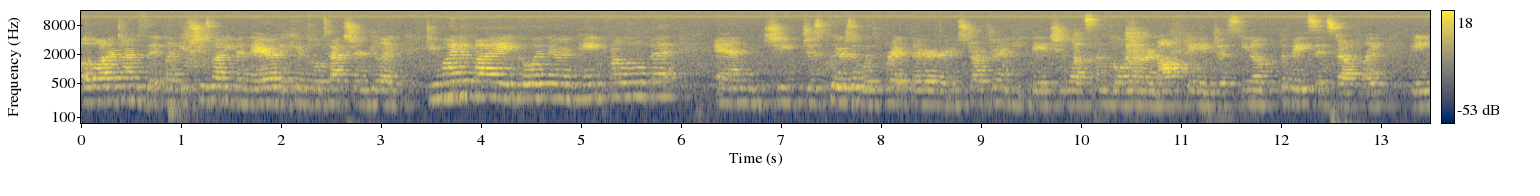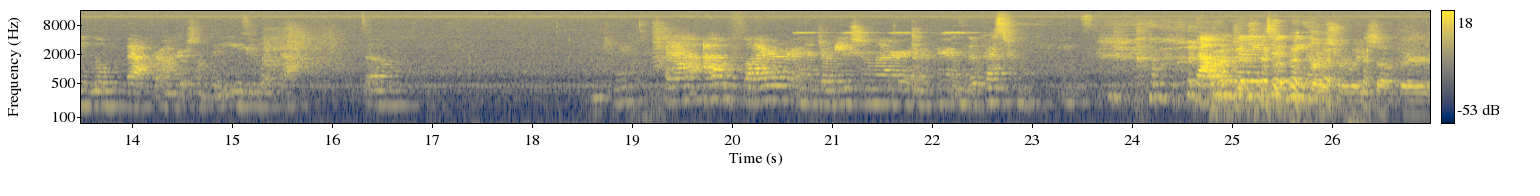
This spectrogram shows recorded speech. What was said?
a lot of times that, like, if she's not even there, the kids will text her and be like, do you mind if I go in there and paint for a little bit? And she just clears it with Britt, their instructor, and he, they, she lets them go in on an off day and just, you know, the basic stuff, like being the background or something easy like that. So, Okay. and I, I have a flyer and a donation letter and apparently the press release. That one really took me, Press release up there.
